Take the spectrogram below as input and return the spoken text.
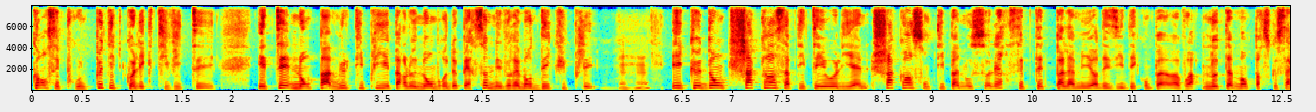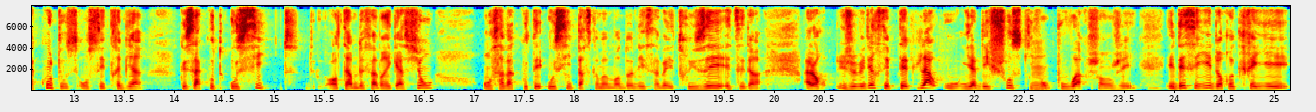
quand c'est pour une petite collectivité, était non pas multiplié par le nombre de personnes, mais vraiment décuplé. Mm-hmm. Et que donc, chacun sa petite éolienne, chacun son petit panneau solaire, c'est peut-être pas la meilleure des idées qu'on peut avoir, notamment parce que ça coûte, on sait très bien que ça coûte aussi en termes de fabrication, on, ça va coûter aussi parce qu'à un moment donné, ça va être usé, etc. Alors, je veux dire, c'est peut-être là où il y a des choses qui vont mm. pouvoir changer et d'essayer de recréer,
